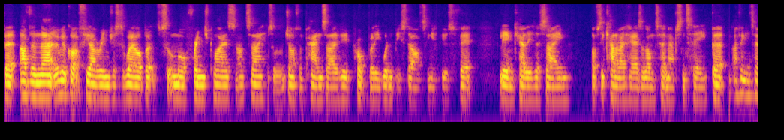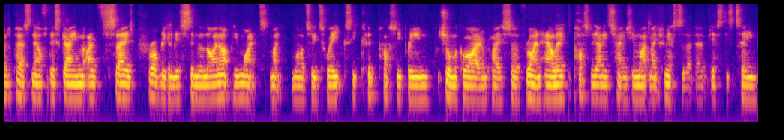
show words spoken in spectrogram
But other than that, we've got a few other injuries as well, but sort of more fringe players, I'd say. Sort of Jonathan Panzo, who probably wouldn't be starting if he was fit. Liam Kelly, the same. Obviously, Callum O'Hare is a long term absentee. But I think in terms of personnel for this game, I'd say it's probably going to be a similar lineup. He might make one or two tweaks. He could possibly bring in Sean McGuire in place of Ryan Howley. Possibly the only change he might make from yesterday, uh, yesterday's team.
